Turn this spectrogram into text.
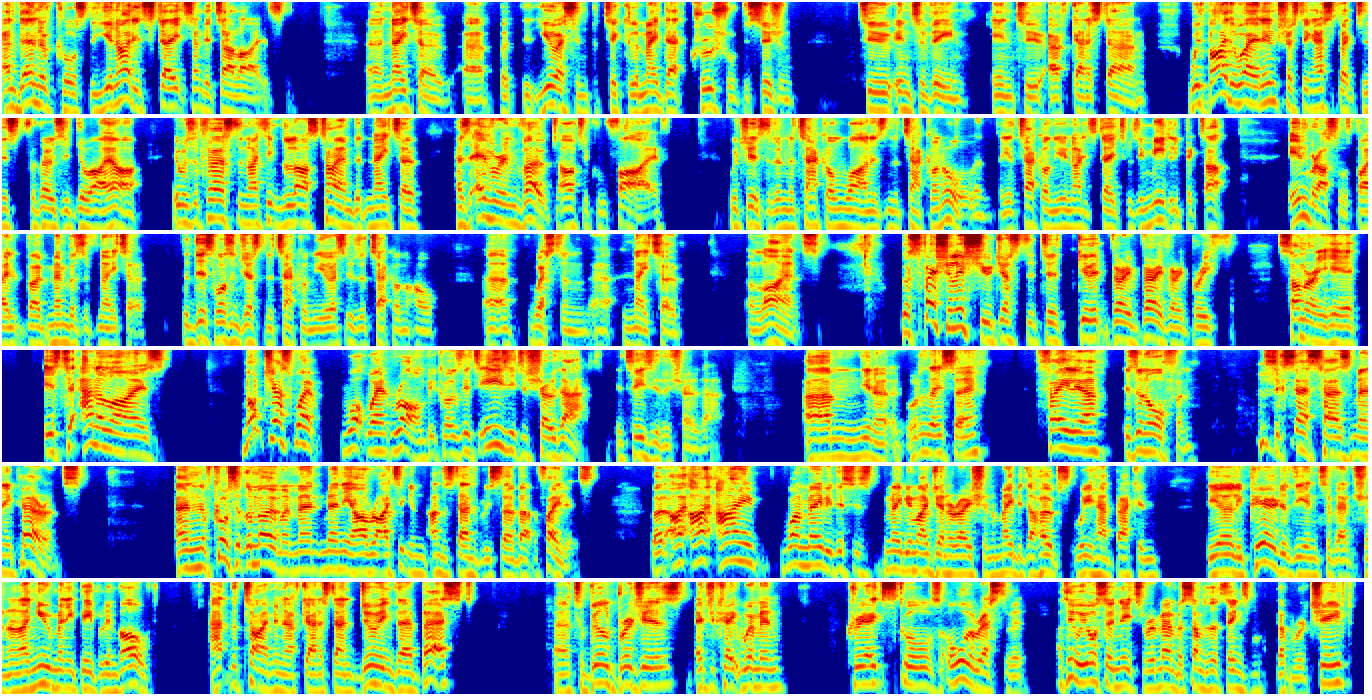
And then, of course, the United States and its allies, uh, NATO, uh, but the US in particular, made that crucial decision to intervene into Afghanistan. With, by the way, an interesting aspect to this for those who do IR, it was the first and I think the last time that NATO has ever invoked Article 5, which is that an attack on one is an attack on all. And the attack on the United States was immediately picked up in Brussels by, by members of NATO, that this wasn't just an attack on the US, it was an attack on the whole uh, Western uh, NATO alliance. The special issue, just to, to give it very, very, very brief summary here, is to analyze not just where, what went wrong, because it's easy to show that. It's easy to show that. Um, you know, what do they say? Failure is an orphan. Success has many parents. And of course, at the moment, men, many are writing, and understandably so, about the failures. But I, I, I, one, maybe this is maybe my generation, and maybe the hopes we had back in the early period of the intervention. And I knew many people involved at the time in Afghanistan doing their best uh, to build bridges, educate women, create schools, all the rest of it. I think we also need to remember some of the things that were achieved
